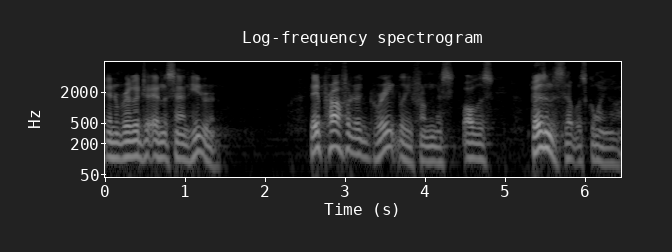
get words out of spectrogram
the religion and the Sanhedrin. They profited greatly from this all this business that was going on.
